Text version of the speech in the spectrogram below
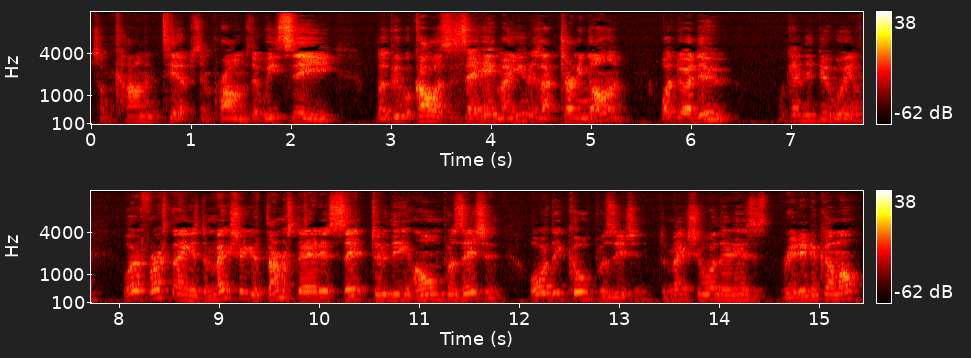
some common tips and problems that we see. But people call us and say, "Hey, my unit's not turning on. What do I do?" What can they do, William? Well, the first thing is to make sure your thermostat is set to the on position or the cool position to make sure that it is ready to come on.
